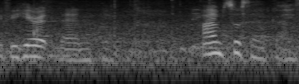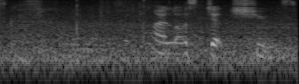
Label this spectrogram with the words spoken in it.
if you hear it, then yeah. I'm so sad, guys, because I lost Jet's shoes.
